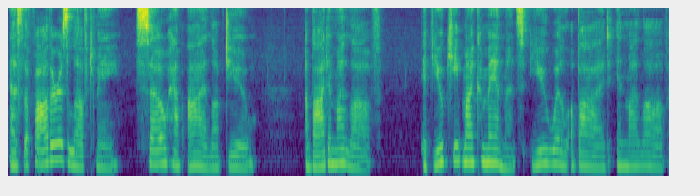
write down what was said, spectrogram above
As the Father has loved me, so have I loved you. Abide in my love. If you keep my commandments, you will abide in my love,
